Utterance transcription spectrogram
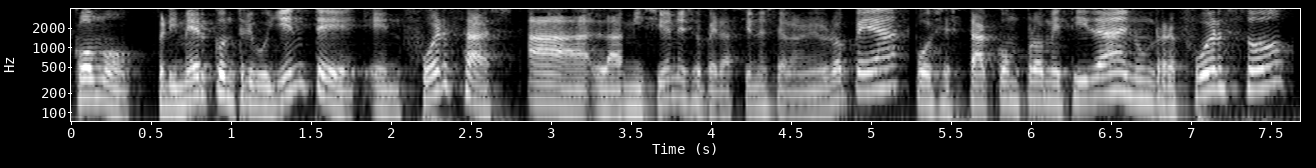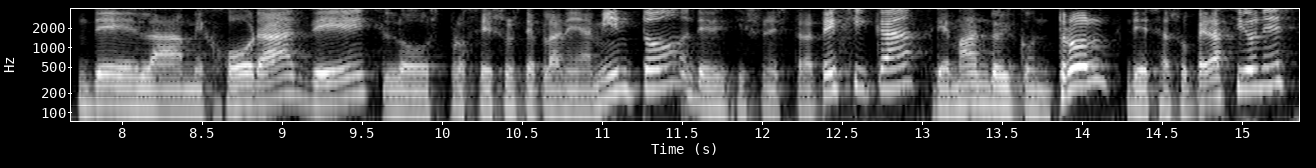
como primer contribuyente en fuerzas a las misiones y operaciones de la Unión Europea, pues está comprometida en un refuerzo de la mejora de los procesos de planeamiento, de decisión estratégica, de mando y control de esas operaciones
